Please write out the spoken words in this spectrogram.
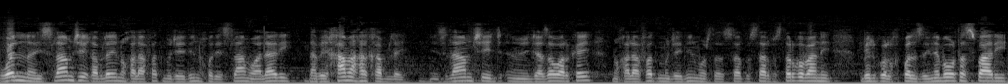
ولې نه اسلام چې قبلوي نو خلافت مجاهدین خو د اسلام والا دي دا به یې خامخا قبلوي اسلام چې اجازه ورکوي نو خلافت مجاهدین ورته سر په سترګو باندې بلکل خپل زينه به ورته سپاري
